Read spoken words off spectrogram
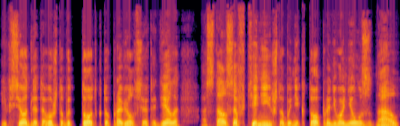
И все для того, чтобы тот, кто провел все это дело, остался в тени, чтобы никто про него не узнал.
